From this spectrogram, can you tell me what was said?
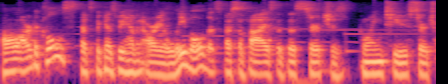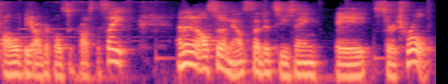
all articles. That's because we have an ARIA label that specifies that this search is going to search all of the articles across the site. And then it also announced that it's using a search role.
